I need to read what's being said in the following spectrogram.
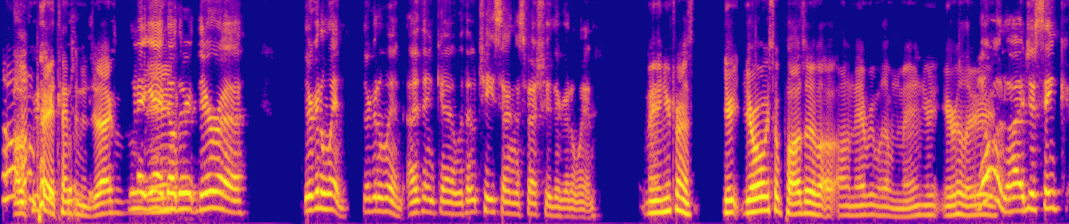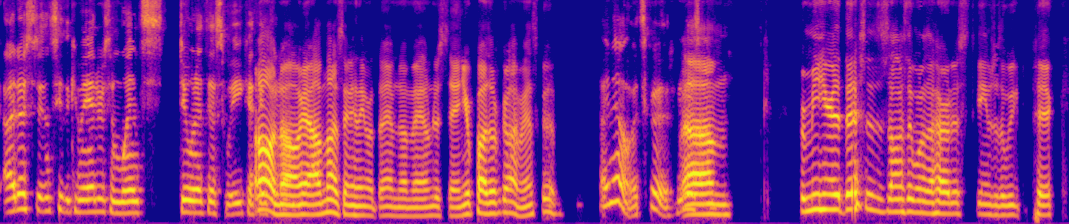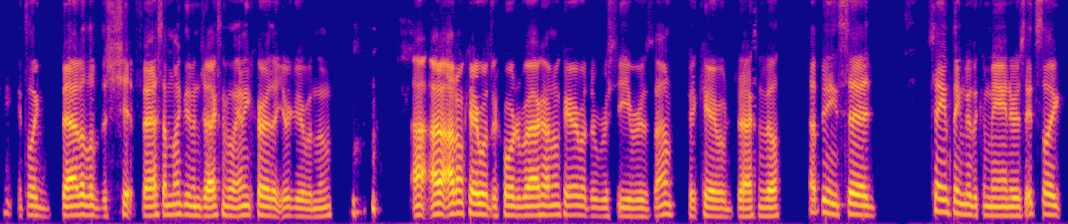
Oh, Oh, I don't pay attention to. Jacksonville. Yeah, yeah, no, they're they're uh they're gonna win. They're gonna win. I think uh, without Chase Young, especially, they're gonna win. Man, you're trying to. You're you're always so positive on everyone, man. You're you're hilarious. No, no, I just think I just didn't see the Commanders and Wentz doing it this week. I think Oh no, yeah, I'm not saying anything with them, no, man. I'm just saying you're a positive guy, man. It's good. I know it's good. It Um, for me here, this is honestly one of the hardest games of the week to pick. It's like battle of the shit fest. I'm not giving Jacksonville any credit that you're giving them. I, I I don't care about the quarterback. I don't care about the receivers. I don't care about Jacksonville. That being said, same thing to the Commanders. It's like,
